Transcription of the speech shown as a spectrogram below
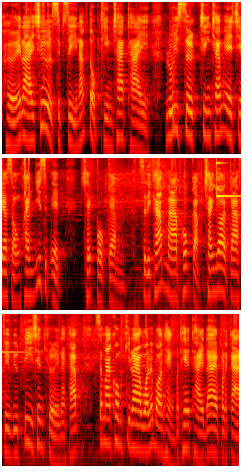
เผยรายชื่อ 14 นักตบทีมชาติไทย ลุยศึกชิงแชมป์เอเชีย 2021 เช็คโปรแกรม สวัสดีครับ มาพบกับช่างยอดกาฟิลบิวตี้เช่นเคยนะครับ สมาคมกีฬาวอลเลย์บอลแห่งประเทศไทยได้ประกาศ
